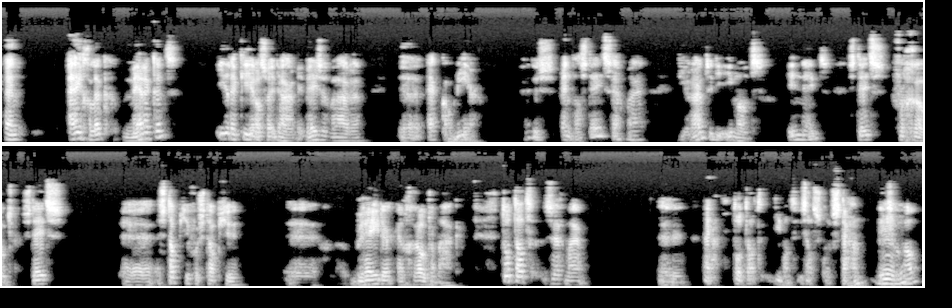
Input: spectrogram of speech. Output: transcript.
En eigenlijk merkend, iedere keer als wij daarmee bezig waren, uh, er kan meer. Dus, en dan steeds, zeg maar, die ruimte die iemand inneemt, steeds vergroten. Steeds uh, stapje voor stapje uh, breder en groter maken. Totdat, zeg maar, uh, nou ja, totdat iemand zelfs kon staan, in dit geval.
